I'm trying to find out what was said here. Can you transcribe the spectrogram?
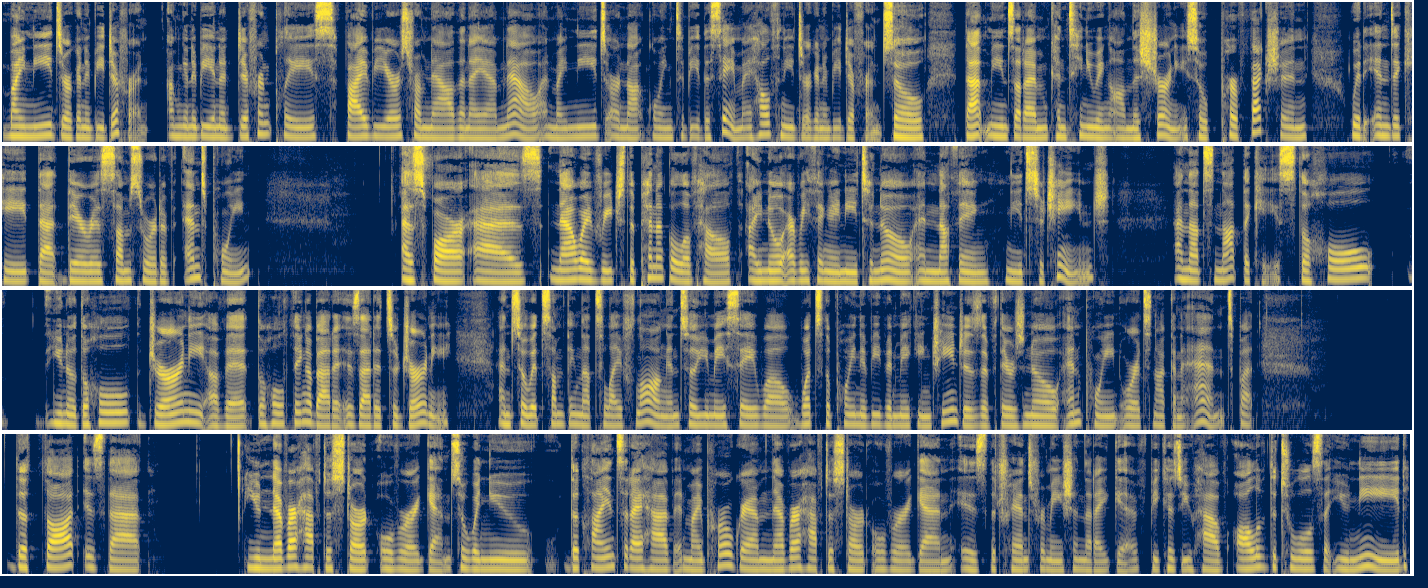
my needs are going to be different. I'm going to be in a different place five years from now than I am now, and my needs are not going to be the same. My health needs are going to be different. So that means that I'm continuing on this journey. So perfection would indicate that there is some sort of endpoint as far as now I've reached the pinnacle of health. I know everything I need to know, and nothing needs to change. And that's not the case. The whole you know, the whole journey of it, the whole thing about it is that it's a journey. And so it's something that's lifelong. And so you may say, well, what's the point of even making changes if there's no endpoint or it's not going to end? But the thought is that you never have to start over again. So when you the clients that I have in my program never have to start over again is the transformation that I give because you have all of the tools that you need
